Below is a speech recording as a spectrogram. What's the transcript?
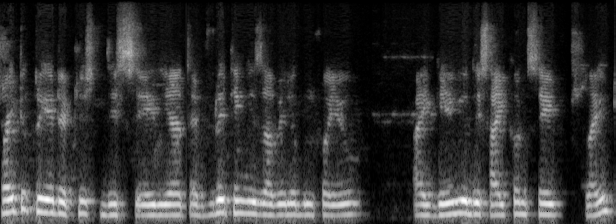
Try to create at least this area. Everything is available for you. I gave you this icon set right?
